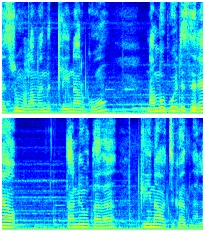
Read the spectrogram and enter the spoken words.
ரெஸ்ட் ரூம் எல்லாம் வந்து க்ளீனாக இருக்கும். நம்ம போயிட்டு சரியாக தண்ணி ஊற்றாத க்ளீனாக வச்சுக்காதனால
